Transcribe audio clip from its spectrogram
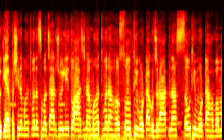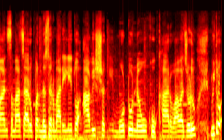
તો ત્યાર પછીના મહત્વના સમાચાર જોઈ લઈએ તો આજના મહત્વના સૌથી મોટા ગુજરાતના સૌથી મોટા હવામાન સમાચાર ઉપર નજર મારી લઈએ તો આવી શકે મોટું નવું ખુખાર વાવાઝોડું. મિત્રો,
